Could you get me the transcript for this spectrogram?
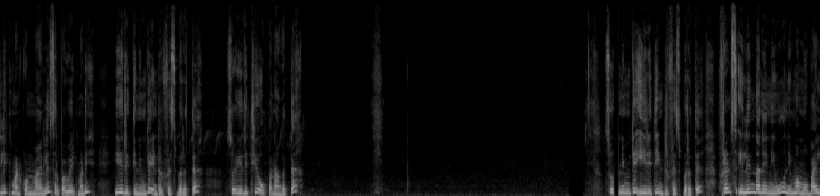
ಕ್ಲಿಕ್ ಮಾಡ್ಕೊಂಡ ಮೇಲೆ ಸ್ವಲ್ಪ ವೆಯ್ಟ್ ಮಾಡಿ. ಈ ರೀತಿ ನಿಮಗೆ ಇಂಟರ್ಫೇಸ್ ಬರುತ್ತೆ. ಸೊ ಈ ರೀತಿ ಓಪನ್ ಆಗುತ್ತೆ ಸೊ ನಿಮಗೆ ಈ ರೀತಿ ಇಂಟರ್ಫೇಸ್ ಬರುತ್ತೆ. ಫ್ರೆಂಡ್ಸ್ ಇಲ್ಲಿಂದನೇ ನೀವು ನಿಮ್ಮ ಮೊಬೈಲ್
